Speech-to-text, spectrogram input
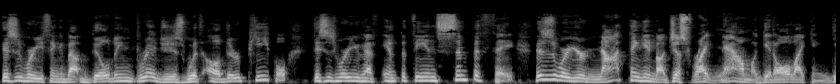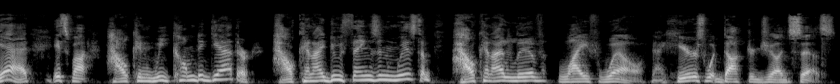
This is where you think about building bridges with other people. This is where you have empathy and sympathy. This is where you're not thinking about just right now, I'm going to get all I can get. It's about how can we come together? How can I do things in wisdom? How can I live life well? Now here's what Dr. Jud says.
